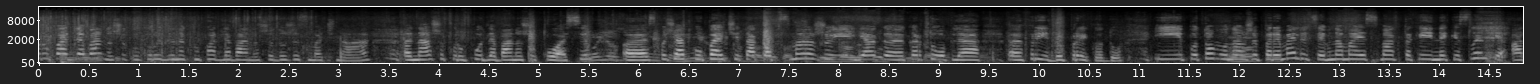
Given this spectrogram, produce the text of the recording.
Крупа для баношок, кукурудзяна крупа для баношок дуже смачна. Е, Нашу крупу для баношок косів. Е, Спочатку в печі так обсмажує, як е, картопля е, фрі, до прикладу. І потім вона вже перемелюється, і вона має смак такий не кислинки, а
